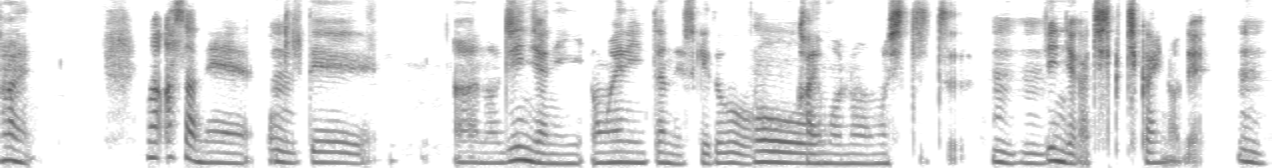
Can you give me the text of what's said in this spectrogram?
はい。まあ、朝ね、うん起きて、あの、神社にお参りに行ったんですけど、買い物もしつつ、うんうん。神社がち近いので、うん。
